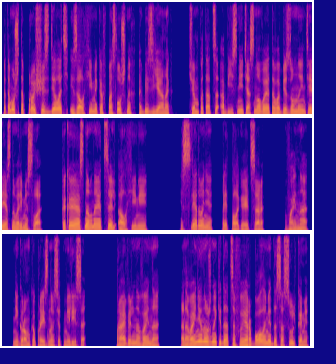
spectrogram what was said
«Потому что проще сделать из алхимиков послушных обезьянок, чем пытаться объяснить основы этого безумно интересного ремесла. Какая основная цель алхимии? Исследование, предполагает Сара. Война, негромко произносит Мелиса. Правильно, война. А на войне нужно кидаться фаерболами да сосульками,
